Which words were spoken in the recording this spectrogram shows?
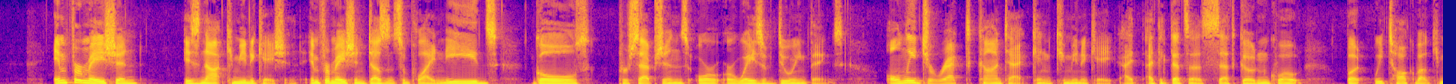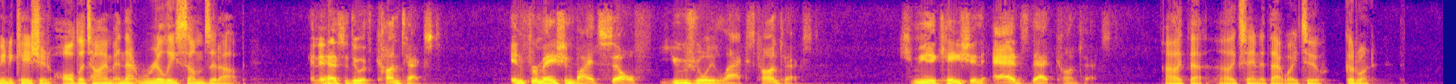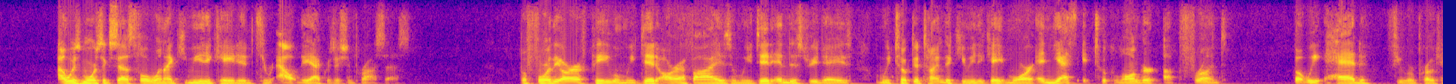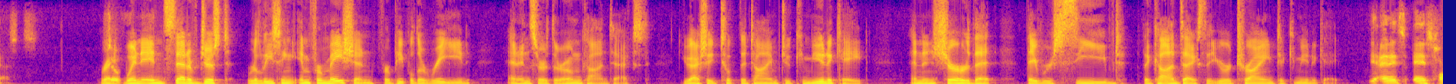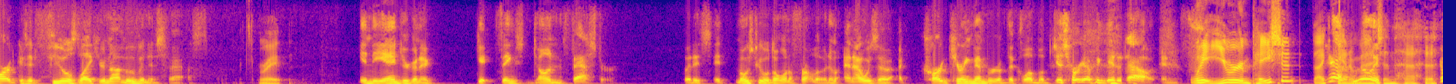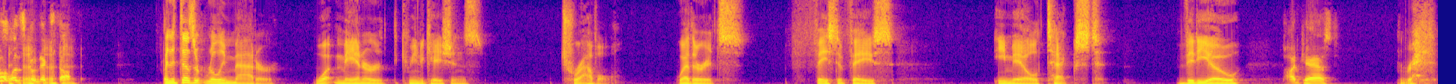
Information is not communication. Information doesn't supply needs, goals, perceptions, or, or ways of doing things. Only direct contact can communicate. I, I think that's a Seth Godin quote, but we talk about communication all the time, and that really sums it up. And it has to do with context. Information by itself usually lacks context communication adds that context. I like that. I like saying it that way too. Good one. I was more successful when I communicated throughout the acquisition process. Before the RFP, when we did RFIs and we did industry days, we took the time to communicate more. And yes, it took longer up front, but we had fewer protests. Right. So, when instead of just releasing information for people to read and insert their own context, you actually took the time to communicate and ensure that they received the context that you were trying to communicate. Yeah, and it's and it's hard because it feels like you're not moving as fast. Right. In the end, you're going to get things done faster, but it's it. Most people don't want to front load. And I was a, a card carrying member of the club of just hurry up and get it out. And wait, you were impatient? I yeah, can't really. imagine that. On, let's go next stop. and it doesn't really matter what manner communications travel, whether it's face to face, email, text, video, podcast. Right.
